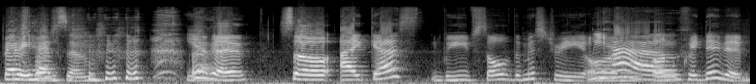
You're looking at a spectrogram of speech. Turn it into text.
very handsome. yeah. Okay. So I guess we've solved the mystery we on, have. on Craig David.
